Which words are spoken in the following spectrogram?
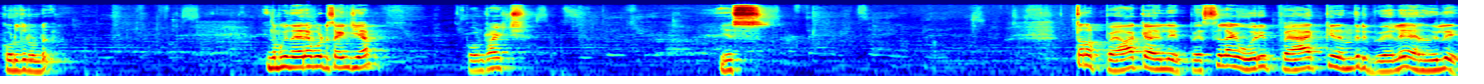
കൊടുത്തിട്ടുണ്ട്. നമുക്ക് നേരെ പോയിട്ട് സൈൻ ചെയ്യാം. കോൺട്രാക്റ്റ് യെസ് ഇത്ര പാക്കായില്ലേ പെസ്സിലൊക്കെ ഒരു പാക്കിന് എന്തൊരു വിലയായിരുന്നു അല്ലേ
